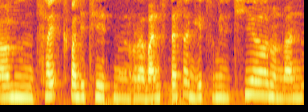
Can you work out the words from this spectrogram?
ähm, Zeitqualitäten oder wann es besser geht zu meditieren und wann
